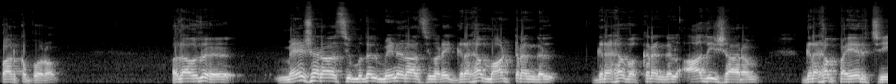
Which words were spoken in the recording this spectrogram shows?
பார்க்க போகிறோம் அதாவது மேஷராசி முதல் மீனராசி வரை கிரக மாற்றங்கள் கிரக வக்கரங்கள் ஆதிசாரம் கிரக பயிற்சி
